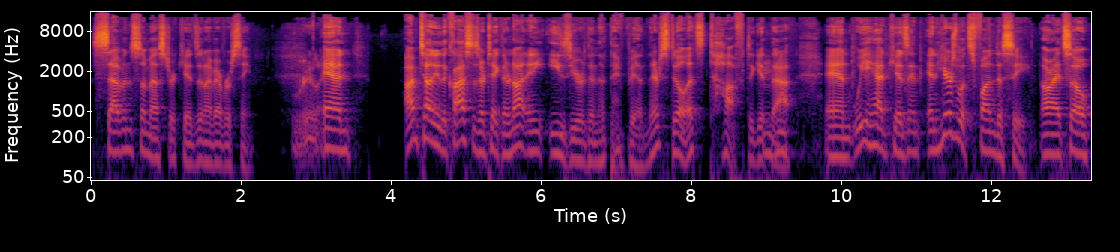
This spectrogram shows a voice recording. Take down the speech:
seven semester kids than I've ever seen. really? And I'm telling you, the classes they're taking, they're not any easier than that they've been. They're still, it's tough to get mm-hmm. that. And we had kids, and, and here's what's fun to see. All right, so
